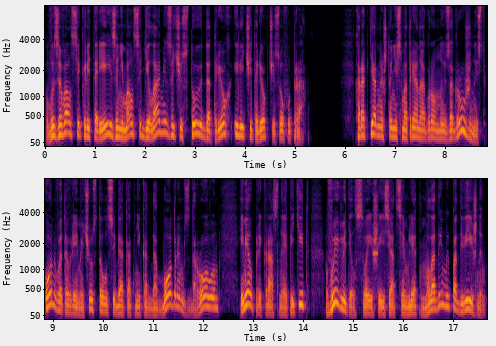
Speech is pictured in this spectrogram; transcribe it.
вызывал секретарей и занимался делами зачастую до трех или четырех часов утра. Характерно, что, несмотря на огромную загруженность, он в это время чувствовал себя как никогда бодрым, здоровым, имел прекрасный аппетит, выглядел в свои 67 лет молодым и подвижным,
